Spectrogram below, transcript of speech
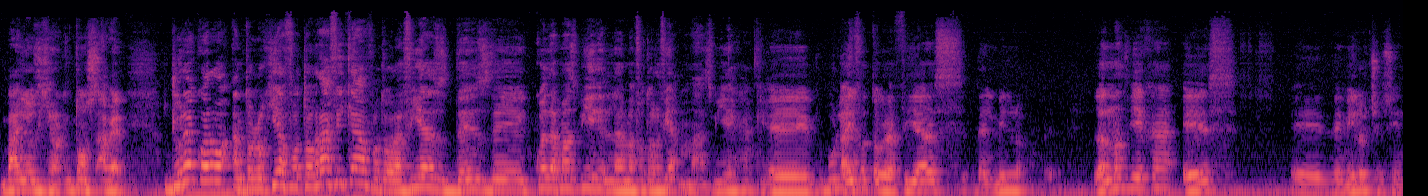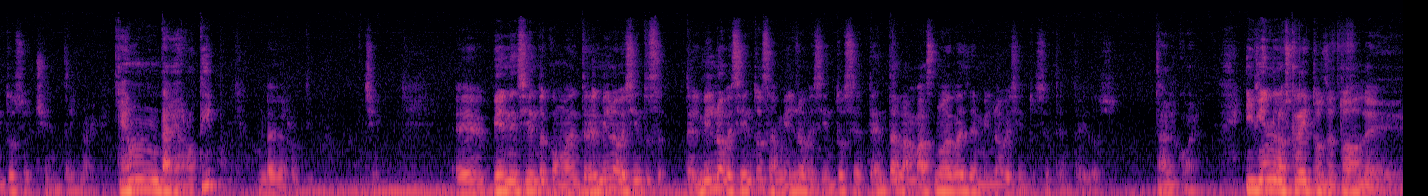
varios dijeron. Entonces, a ver, Yurecuaro, antología fotográfica, fotografías desde. ¿Cuál es la más vieja? La fotografía más vieja que. Eh, hay fotografías del mil, La más vieja es eh, de 1889. Que era un daguerrotipo. Un daguerrotipo, sí. Eh, vienen siendo como entre el 1900, del 1900 a 1970, la más nueva es de 1972. Tal cual. Y vienen los créditos de todo de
